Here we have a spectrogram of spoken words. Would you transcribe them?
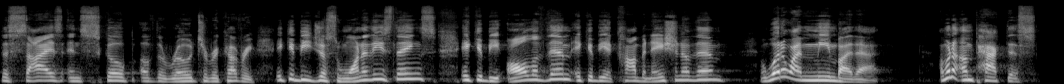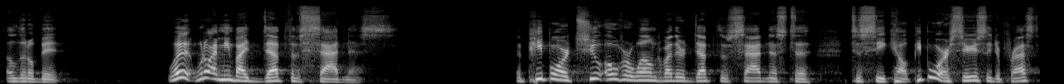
the size and scope of the road to recovery. It could be just one of these things. It could be all of them. It could be a combination of them. And what do I mean by that? I want to unpack this a little bit. What, what do I mean by depth of sadness? That people are too overwhelmed by their depth of sadness to, to seek help. People who are seriously depressed,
